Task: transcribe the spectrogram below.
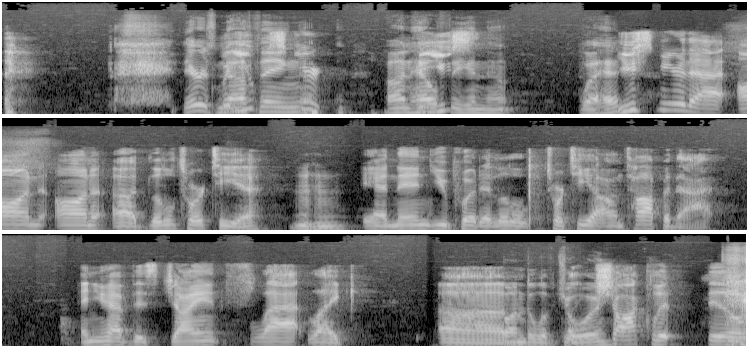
there's nothing smear, unhealthy you, in that. What? You smear that on on a little tortilla, mm-hmm. and then you put a little tortilla on top of that, and you have this giant flat like uh, bundle of joy, chocolate filled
